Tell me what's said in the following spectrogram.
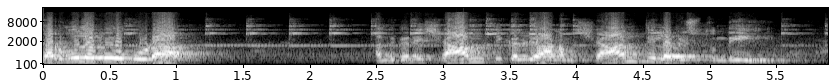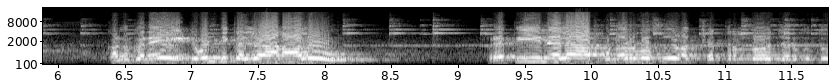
సర్వులకు కూడా అందుకని శాంతి కళ్యాణం శాంతి లభిస్తుంది. కనుకనే ఇటువంటి కళ్యాణాలు ప్రతి నెల పునర్వసు నక్షత్రంలో జరుగుతూ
